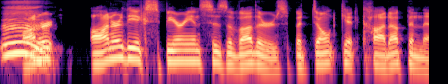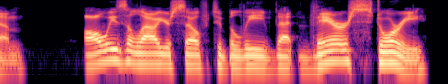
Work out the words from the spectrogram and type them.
Mm. honor honor the experiences of others but don't get caught up in them always allow yourself to believe that their story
